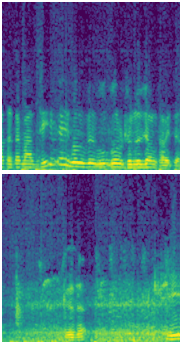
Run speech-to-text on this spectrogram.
হাতে একটা দিই, এই গরুকে গরু ঠুলে জল খাওয়াইতো। ঠিক আছে? কি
